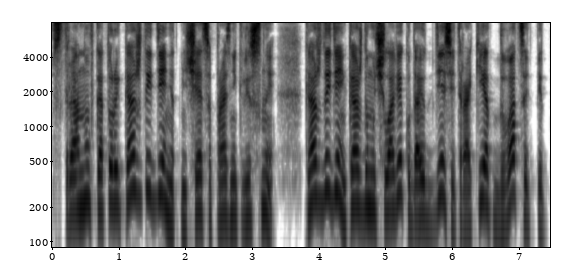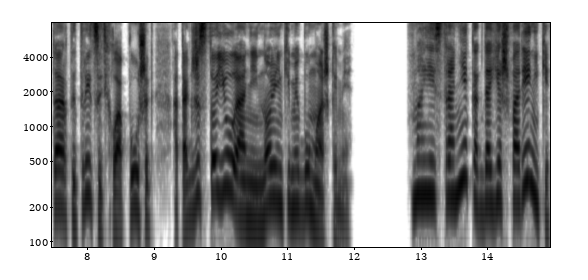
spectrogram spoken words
Страну, в которой каждый день отмечается праздник весны. Каждый день каждому человеку дают 10 ракет, 20 петард и 30 хлопушек, а также 100 юаней новенькими бумажками. В моей стране, когда ешь вареники,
